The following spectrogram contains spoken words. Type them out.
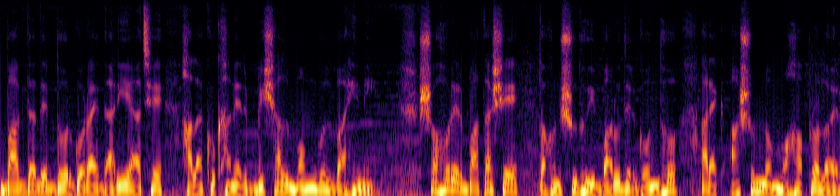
বাগদাদের দোরগোড়ায় দাঁড়িয়ে আছে হালাকু খানের বিশাল মঙ্গল বাহিনী। শহরের বাতাসে তখন শুধুই বারুদের গন্ধ আর এক আসন্ন মহাপ্রলয়ের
